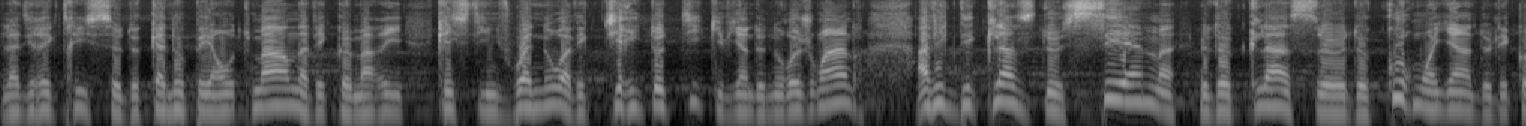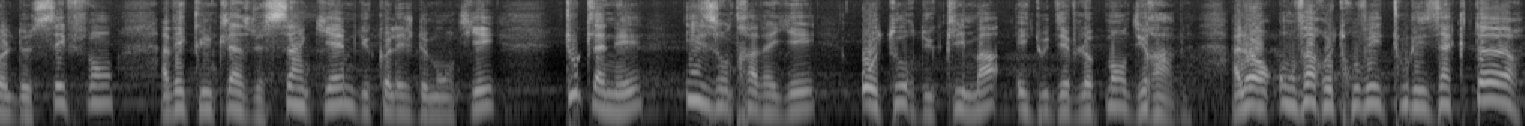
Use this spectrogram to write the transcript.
la directrice de Canopée en Haute-Marne, avec Marie-Christine Voineau, avec Thierry Totti qui vient de nous rejoindre, avec des classes de CM, de classes de cours moyen de l'école de Céfon, avec une classe de 5e du collège de Montier. Toute l'année, ils ont travaillé autour du climat et du développement durable. Alors, on va retrouver tous les acteurs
